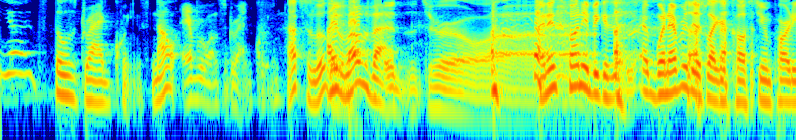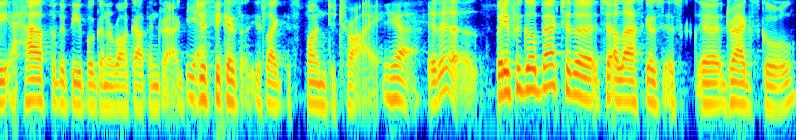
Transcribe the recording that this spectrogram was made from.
yeah, it's those drag queens. Now everyone's a drag queen. Absolutely, I love that. It's true. Uh, and it's funny because uh, whenever there's like a costume party, half of the people are gonna rock up in drag Yes. just because it's like it's fun to try. yeah. it is. But if we go back to the to Alaska's uh, drag school,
